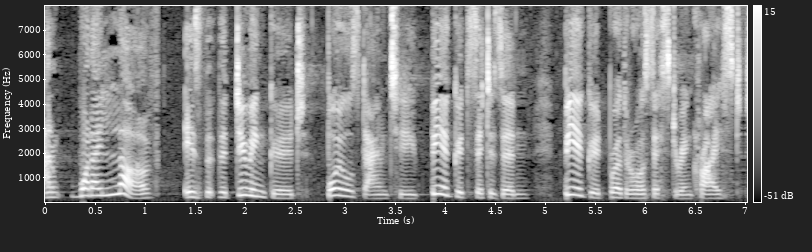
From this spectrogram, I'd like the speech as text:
And what I love is that the doing good boils down to be a good citizen, be a good brother or sister in Christ,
